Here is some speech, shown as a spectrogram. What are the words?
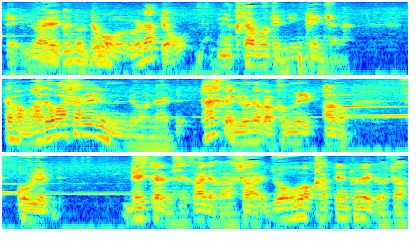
って言われるけど、うんうんうんでも、だって肉体を持ってる人間じゃない。だから惑わされるんではないって。確かに世の中はコミュニ、あの、こういうデジタルの世界だからさ、情報は勝手に取れるけどさ、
